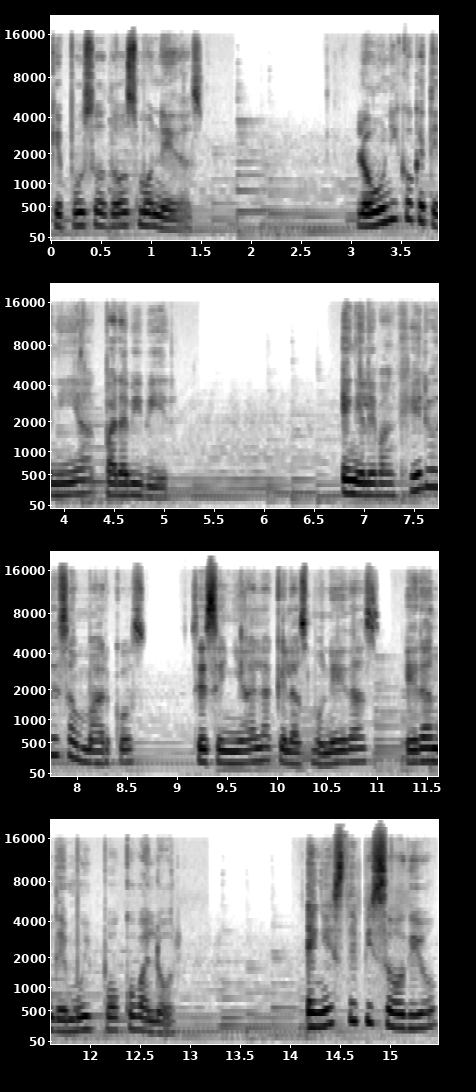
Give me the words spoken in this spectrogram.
que puso dos monedas, lo único que tenía para vivir. En el Evangelio de San Marcos se señala que las monedas eran de muy poco valor. En este episodio,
